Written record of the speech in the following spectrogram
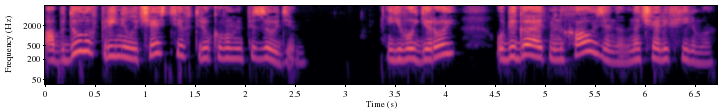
Абдулов принял участие в трюковом эпизоде. Его герой убегает Мюнхгаузена в начале фильма,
